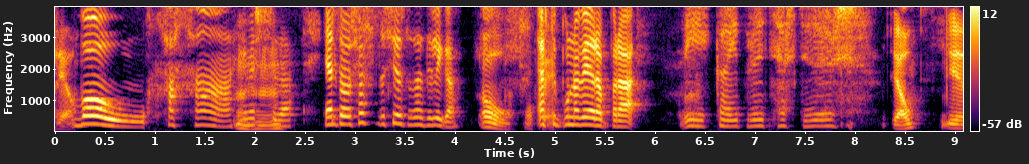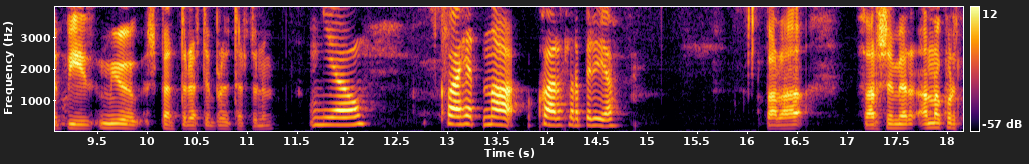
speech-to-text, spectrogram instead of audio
já. Vó, haha, ég vissi Mhm. það Ég held að það var sagt þetta síðast að þetta líka Ó, ok. Ertu búin að vera bara Vika í brauðtertur Já, ég býð mjög spenntur eftir brauðtertunum. Já Hvað hérna, hvað er allar að byrja? Bara þar sem er annarkvort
